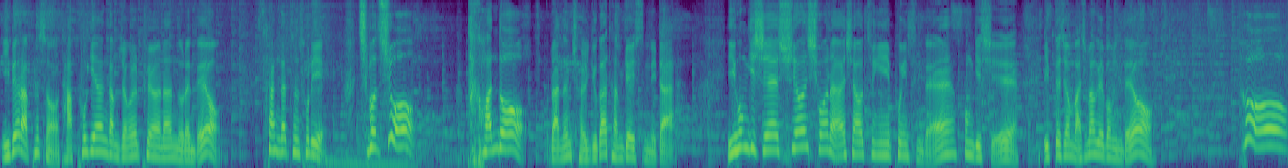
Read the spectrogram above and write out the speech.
이별 앞에서 다 포기한 감정을 표현한 노래인데요. 사랑 같은 소리 집어치워! 다 관도! 라는 절규가 담겨 있습니다. 이홍기 씨의 시원시원한 샤우팅이 포인트인데, 홍기 씨, 입대 전 마지막 앨범인데요. 형,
